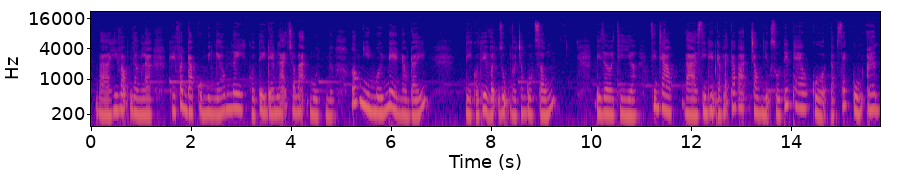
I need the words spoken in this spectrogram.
Và hy vọng rằng là cái phần đọc của mình ngày hôm nay có thể đem lại cho bạn một ừ, góc nhìn mới mẻ nào đấy để có thể vận dụng vào trong cuộc sống. Bây giờ thì ờ, xin chào và xin hẹn gặp lại các bạn trong những số tiếp theo của đọc sách cùng an.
